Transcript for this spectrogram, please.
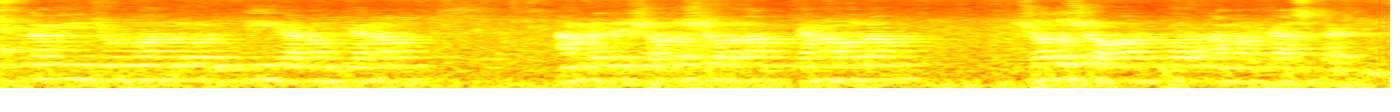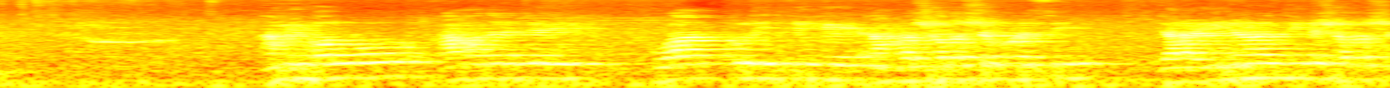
ইসলামী যুব আন্দোলন কী এবং কেন আমরা যে সদস্য হলাম, কেন হলাম, সদস্য হওয়ার পর আমার কাজটা কী? আমি বলব, আমাদের যে ওয়ার্ডগুলি থেকে আমরা সদস্য করেছি, যারা ইউনিয়নের থেকে সদস্য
